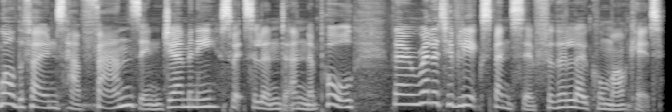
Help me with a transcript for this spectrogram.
While the phones have fans in Germany, Switzerland, and Nepal, they're relatively expensive for the local market.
